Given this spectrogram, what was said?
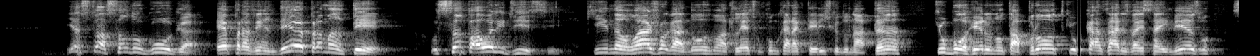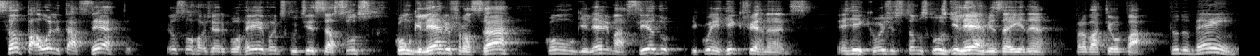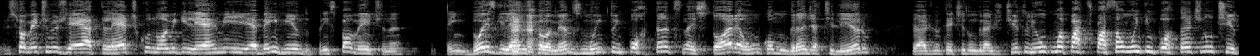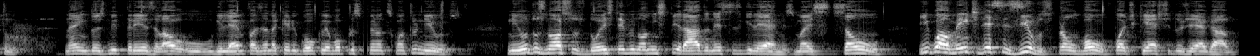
E a situação do Guga é para vender ou é para manter? O Sampaoli disse que não há jogador no Atlético com característica do Natan, que o Borreiro não está pronto, que o Casares vai sair mesmo. Sampaoli está certo. Eu sou Rogério Correia e vou discutir esses assuntos com o Guilherme Frossar, com o Guilherme Macedo e com o Henrique Fernandes. Henrique, hoje estamos com os Guilhermes aí, né? Para bater o papo. Tudo bem? Principalmente no GE Atlético, o nome Guilherme é bem-vindo, principalmente, né? Tem dois Guilhermes, pelo menos, muito importantes na história, um como um grande artilheiro, apesar de não ter tido um grande título, e um com uma participação muito importante num título. Né, em 2013, lá o, o Guilherme fazendo aquele gol que levou para os pênaltis contra o Newells. Nenhum dos nossos dois teve o nome inspirado nesses Guilhermes, mas são igualmente decisivos para um bom podcast do GE Galo.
